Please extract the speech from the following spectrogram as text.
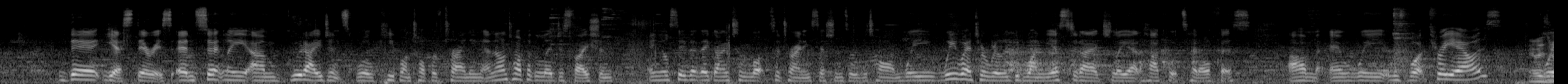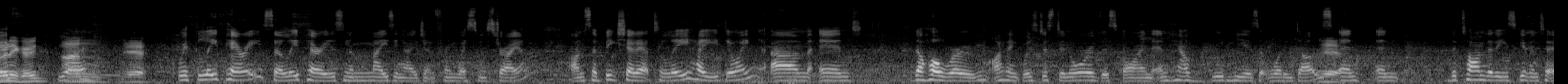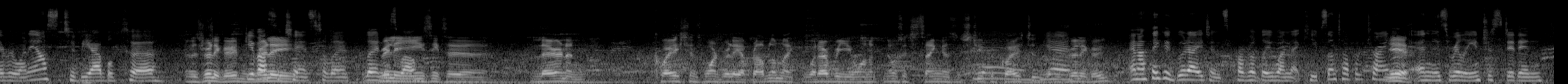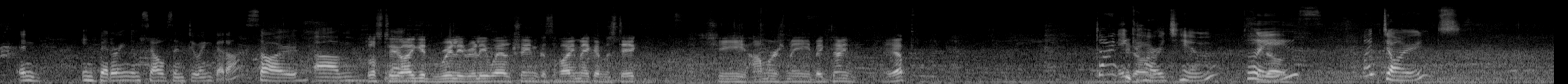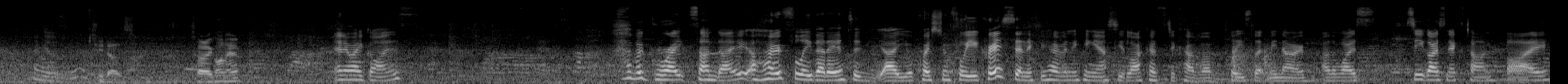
there, yes, there is, and certainly um, good agents will keep on top of training and on top of the legislation. And you'll see that they're going to lots of training sessions all the time. We we went to a really good one yesterday, actually, at Harcourts head office, um, and we it was what three hours. It was with- really good. Yeah, And yeah. with Lee Perry. So Lee Perry is an amazing agent from Western Australia. Um, so big shout out to Lee. How you doing? Um, and the whole room, I think, was just in awe of this guy and, and how good he is at what he does, Yeah. and and the time that he's given to everyone else to be able to It was really good. give really, us a chance to learn learn Really as well. easy to learn and questions weren't really a problem. Like whatever you want, no such thing as a stupid Yeah, question. It yeah. was really good. And I think a good agent's probably one that keeps on top of training Yeah. and is really interested in in in bettering themselves and doing better. So um, Plus two, yeah. I get really, really well trained because if I make a mistake, she hammers me big time. Yep. Don't She does. encourage him, please. I don't. She does. Sorry, go on ahead. Anyway, guys, have a great Sunday. Hopefully, that answered uh, your question for you, Chris. And if you have anything else you'd like us to cover, please let me know. Otherwise, see you guys next time. Bye.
